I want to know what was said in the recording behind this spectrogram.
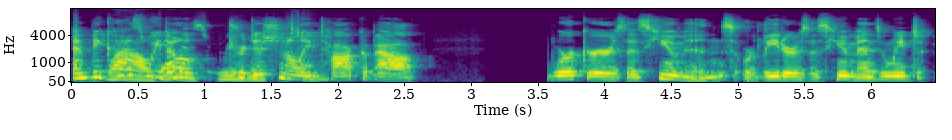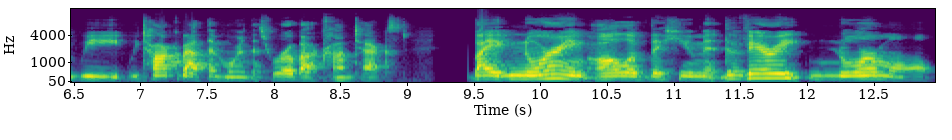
And because wow, we don't really traditionally talk about workers as humans or leaders as humans, and we t- we we talk about them more in this robot context, by ignoring all of the human, the very normal,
